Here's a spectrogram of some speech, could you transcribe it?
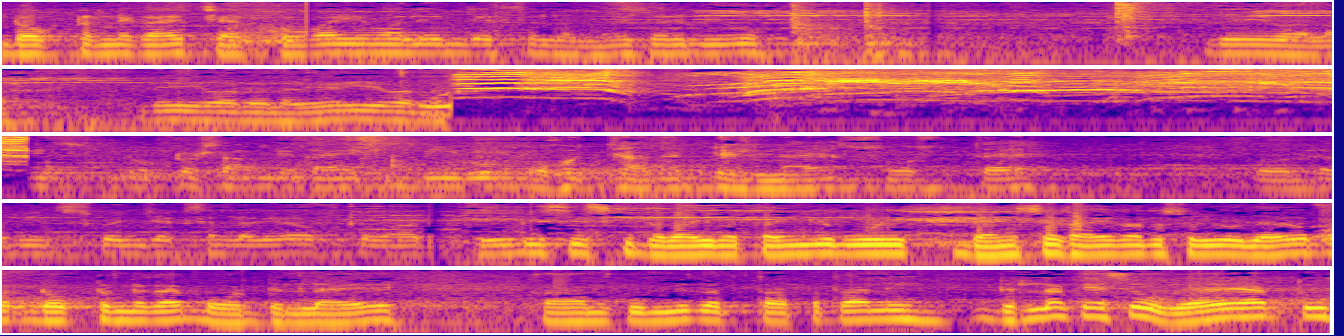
डॉक्टर ने कहा चेक होगा ये वाले इंजेक्शन लगने तेरे वो। दे वाला दे वाला लगेगा ये वाला डॉक्टर साहब ने कहा है कि वीवो बहुत ज़्यादा ढिलना है स्वस्थ है। और अभी इसको इंजेक्शन लगेगा उसके बाद थोड़ी सी इसकी दवाई बताएँगे वो एक ढंग से खाएगा तो सही हो जाएगा पर डॉक्टर ने कहा बहुत ढिल्ला है काम कुम नहीं करता पता नहीं। ढिल्ला कैसे हो गया है यार तू?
